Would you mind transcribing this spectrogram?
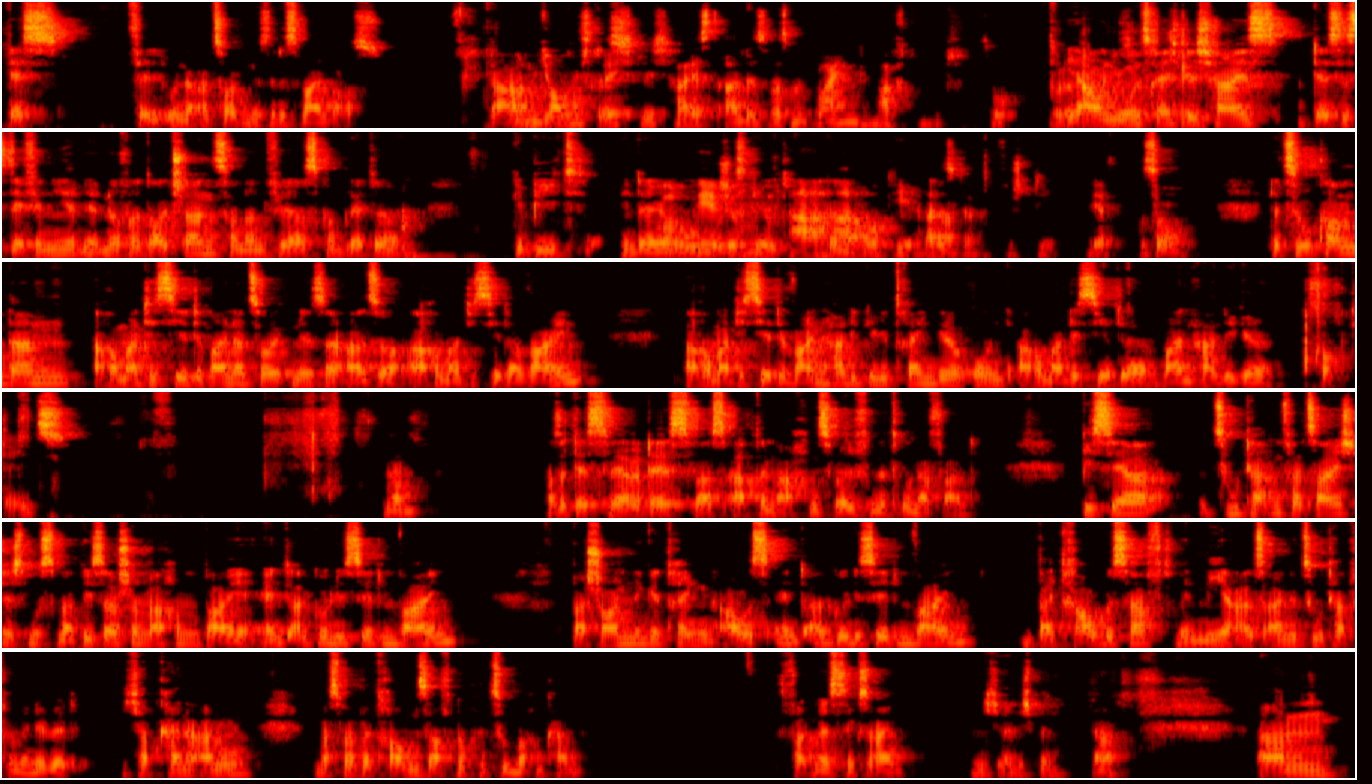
Das fällt unter Erzeugnisse des Weinbaus. Da unionsrechtlich heißt alles, was mit Wein gemacht wird. So, ja, unionsrechtlich heißt, das ist definiert nicht nur für Deutschland, sondern für das komplette Gebiet in der EU, wo das gilt. Ah, genau. okay, alles klar, verstehe. Ja. So. Dazu kommen dann aromatisierte Weinerzeugnisse, also aromatisierter Wein, aromatisierte weinhaltige Getränke und aromatisierte weinhaltige Cocktails. Ne? Also das wäre das, was ab dem 8.12. drunter fällt. Bisher Zutatenverzeichnis muss man bisher schon machen bei entalkoholisiertem Wein, bei schäumenden Getränken aus entalkoholisiertem Wein, bei Traubesaft, wenn mehr als eine Zutat verwendet wird. Ich habe keine Ahnung, was man bei Traubensaft noch dazu machen kann. Fällt mir jetzt nichts ein wenn ich ehrlich bin. Ja. Ähm,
